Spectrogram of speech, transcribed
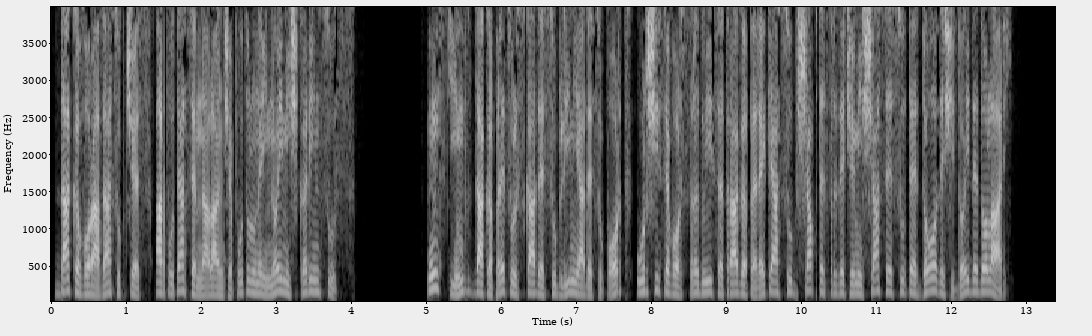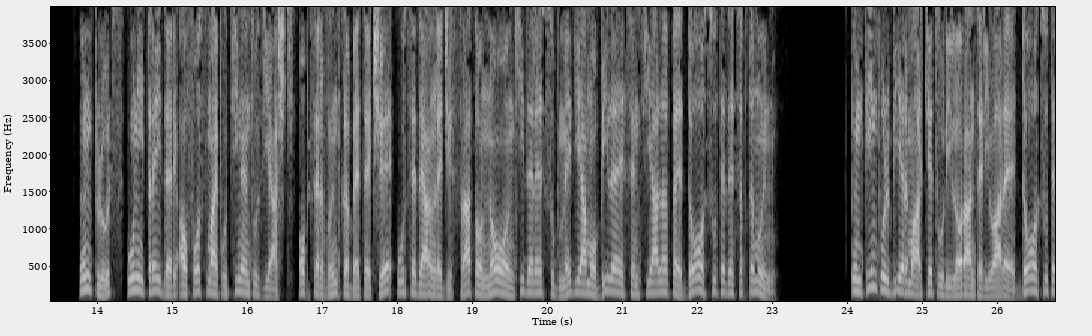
Dacă vor avea succes, ar putea semna la începutul unei noi mișcări în sus. În schimb, dacă prețul scade sub linia de suport, urșii se vor strădui să tragă perechea sub 17.622 de dolari. În plus, unii traderi au fost mai puțin entuziaști, observând că BTC-USD a înregistrat o nouă închidere sub media mobilă esențială pe 200 de săptămâni. În timpul bier marketurilor anterioare, 200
